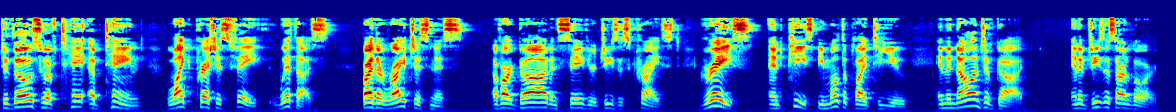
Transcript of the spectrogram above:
To those who have ta- obtained like precious faith with us by the righteousness of our God and Savior Jesus Christ, grace and peace be multiplied to you in the knowledge of God and of Jesus our Lord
